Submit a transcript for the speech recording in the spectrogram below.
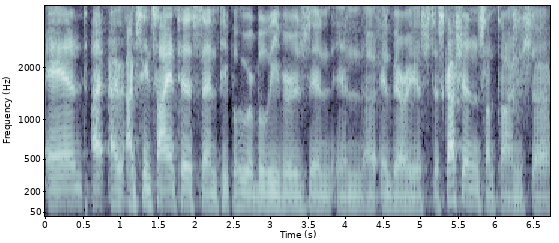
and I, have seen scientists and people who are believers in, in, uh, in various discussions, sometimes uh,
